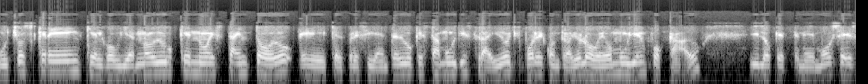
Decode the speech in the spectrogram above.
muchos creen que el gobierno Duque no está en todo, eh, que el presidente Duque está muy distraído, yo por el contrario lo veo muy enfocado. Y lo que tenemos es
